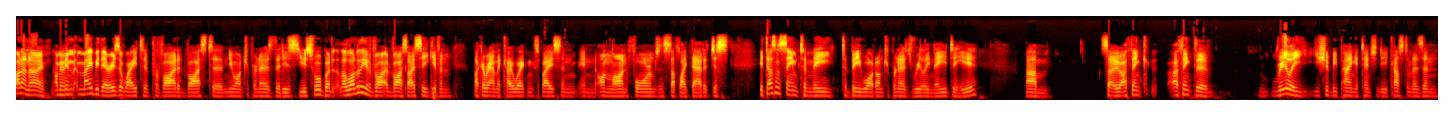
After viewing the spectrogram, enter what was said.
I don't know. I mean, maybe there is a way to provide advice to new entrepreneurs that is useful, but a lot of the advice I see given, like around the co-working space and in online forums and stuff like that, it just it doesn't seem to me to be what entrepreneurs really need to hear. Um, so I think I think the really you should be paying attention to your customers and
